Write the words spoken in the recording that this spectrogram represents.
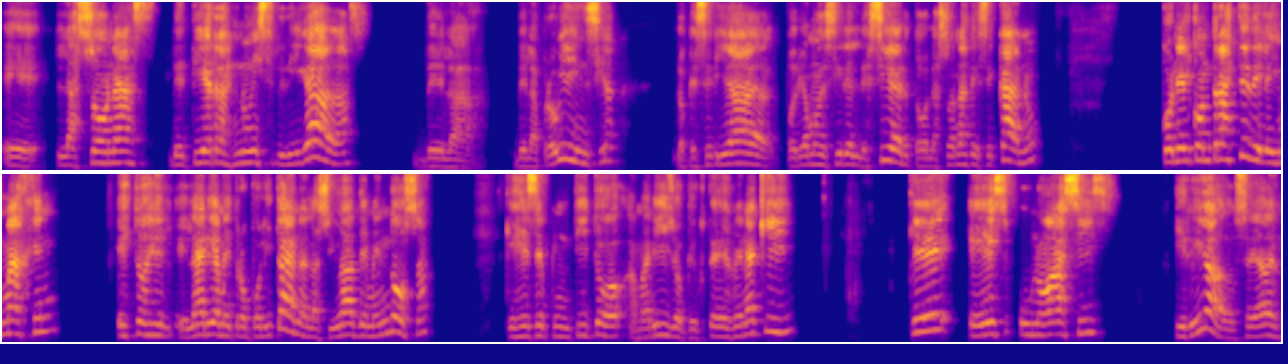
eh, las zonas de tierras no irrigadas de la, de la provincia, lo que sería, podríamos decir, el desierto o las zonas de secano, con el contraste de la imagen, esto es el, área metropolitana, la ciudad de Mendoza, que es ese puntito amarillo que ustedes ven aquí, que es un oasis irrigado, o sea,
